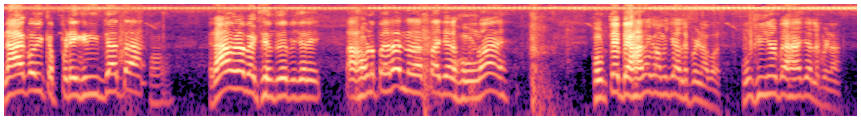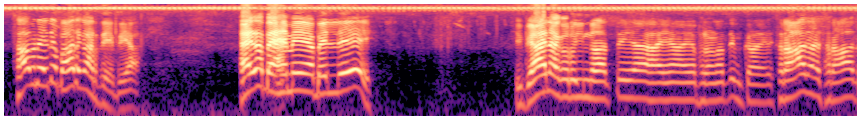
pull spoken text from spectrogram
ਨਾ ਕੋਈ ਕੱਪੜੇ ਖਰੀਦਦਾ ਤਾ। ਆਰਾਮ ਨਾਲ ਬੈਠੇ ਹੁੰਦੇ ਵਿਚਾਰੇ। ਆ ਹੁਣ ਪਹਿਲਾਂ ਨਰਾਤਾ ਜਦ ਹੋਣਾ ਹੈ। ਹੁਣ ਤੇ ਵਿਆਹਾਂ ਦਾ ਕੰਮ ਚੱਲ ਪੈਣਾ ਬਸ। ਹੁਣ ਸੀਜ਼ਨ ਵਿਆਹਾਂ ਦਾ ਚੱਲ ਪੈਣਾ। ਸਭ ਨੇ ਇਹਦੇ ਬਾਅਦ ਕਰਦੇ ਵਿਆਹ ਹੈ ਤਾਂ ਵਹਿਮੇ ਆ ਬੇਲੇ। ਵੀ ਵਿਆਹ ਨਾ ਕਰੋ ਜੀ ਨਰਾਤੇ ਆ ਆਇਆ ਆਇਆ ਫਲਾਣਾ ਧਮਕਾ ਹੈ ਸਰਾਧ ਆ ਸਰਾਧ।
